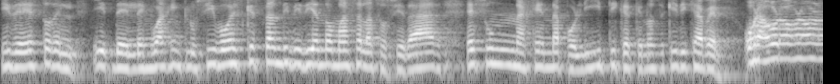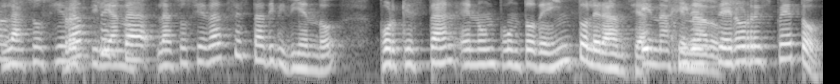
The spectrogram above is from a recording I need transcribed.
y de esto del, y del lenguaje inclusivo es que están dividiendo más a la sociedad, es una agenda política que no sé qué. Y dije, a ver, Ahora, ahora, ahora, la sociedad, se está, la sociedad se está dividiendo porque están en un punto de intolerancia Enajenados. y de cero respeto.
